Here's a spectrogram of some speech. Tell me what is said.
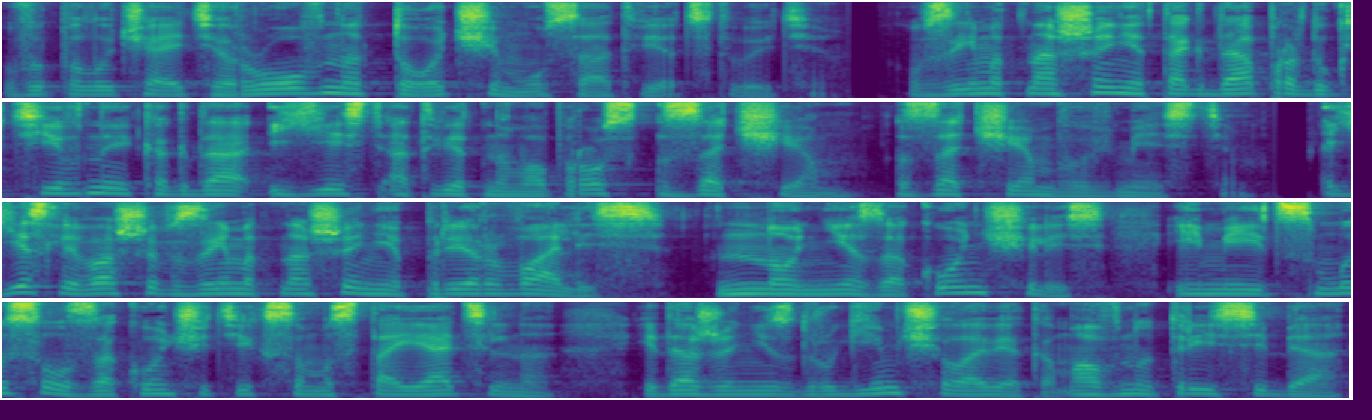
Вы получаете ровно то, чему соответствуете. Взаимоотношения тогда продуктивные, когда есть ответ на вопрос «зачем?», «зачем вы вместе?». Если ваши взаимоотношения прервались, но не закончились, имеет смысл закончить их самостоятельно и даже не с другим человеком, а внутри себя,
